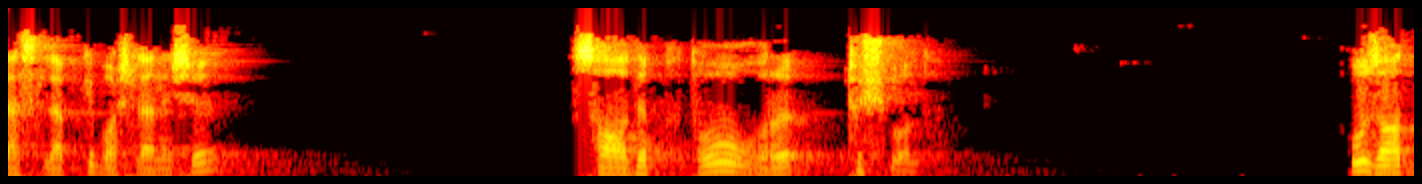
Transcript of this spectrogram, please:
dastlabki boshlanishi sodiq to'g'ri tush bo'ldi. U zot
